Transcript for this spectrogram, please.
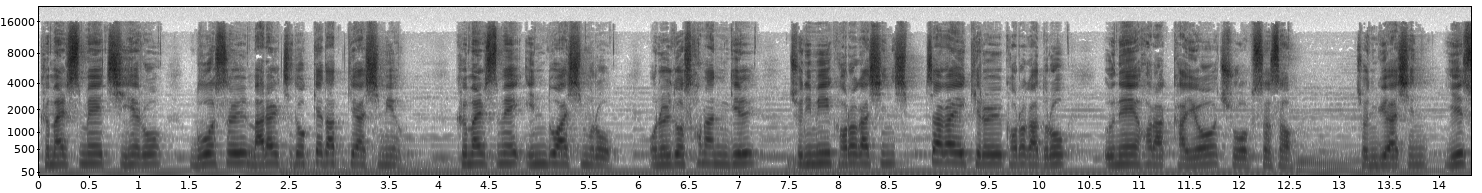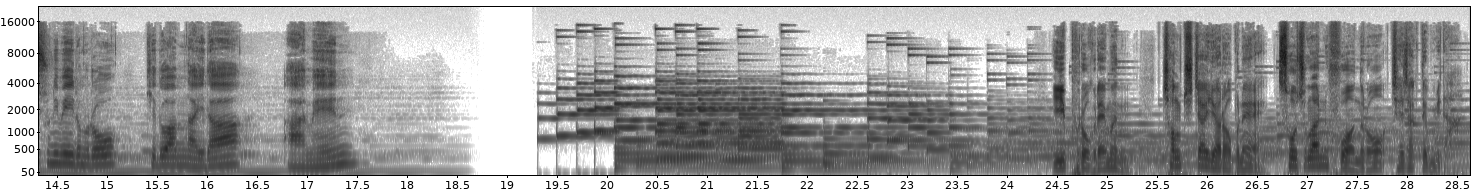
그 말씀의 지혜로 무엇을 말할지도 깨닫게 하시며 그 말씀의 인도하심으로 오늘도 선한 길 주님이 걸어가신 십자가의 길을 걸어가도록 은혜 허락하여 주옵소서. 존귀하신 예수님의 이름으로 기도합나이다. 아멘. 이 프로그램은 청취자 여러분의 소중한 후원으로 제작됩니다.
